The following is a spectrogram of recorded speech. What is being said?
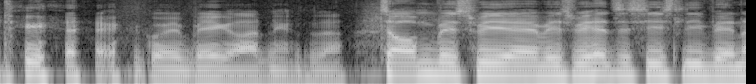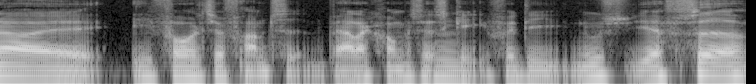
det kan gå i begge retninger, det der. Torben, hvis vi, øh, hvis vi her til sidst lige vender øh, i forhold til fremtiden, hvad der kommer til at ske, mm. fordi nu, jeg sidder,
